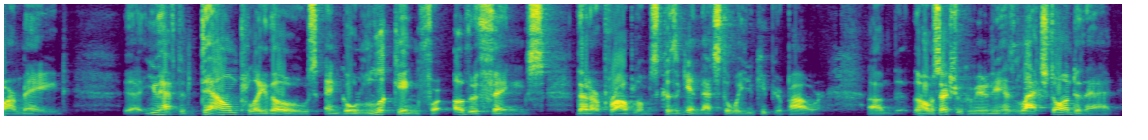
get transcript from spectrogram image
are made, uh, you have to downplay those and go looking for other things that are problems. Because again, that's the way you keep your power. Um, the, the homosexual community has latched onto that,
